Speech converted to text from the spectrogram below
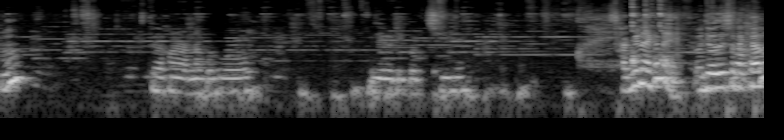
হুম? তো এখন রান্না করব। যে রেডি করছি। থাকবি না এখানে? ওই যে ওদের সাথে খেয়াল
